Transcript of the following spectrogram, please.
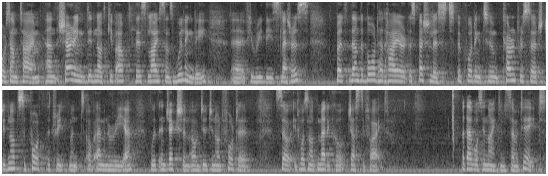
for some time, and Schering did not give up this license willingly, uh, if you read these letters. But then the board had hired a specialist, according to current research, did not support the treatment of amenorrhea with injection of Duogynon forte. So it was not medical justified. But that was in 1978.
